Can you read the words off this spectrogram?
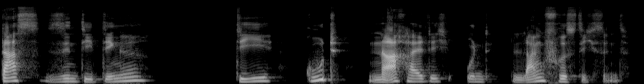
das sind die Dinge, die gut, nachhaltig und langfristig sind.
